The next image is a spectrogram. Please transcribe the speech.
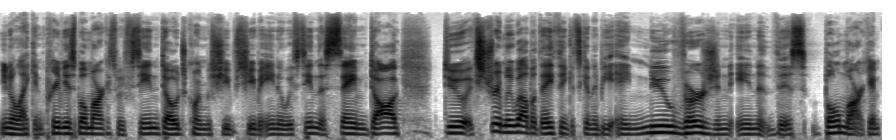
you know, like in previous bull markets, we've seen Dogecoin with Shiba Inu, we've seen the same dog do extremely well, but they think it's going to be a new version in this bull market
